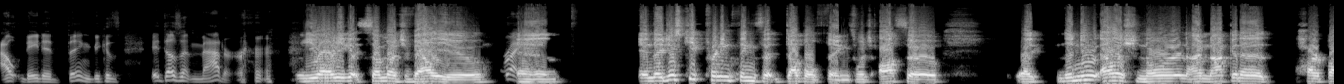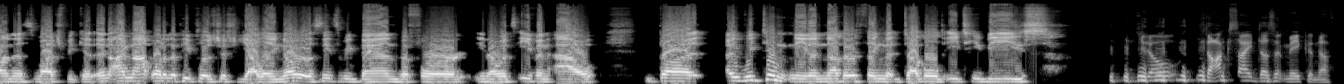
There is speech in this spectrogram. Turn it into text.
outdated thing because it doesn't matter. you already get so much value, right? And and they just keep printing things that double things, which also like the new Elesh Norn. I'm not gonna harp on this much because, and I'm not one of the people who's just yelling, "Oh, this needs to be banned before you know it's even out." But I, we didn't need another thing that doubled ETBs. You know, Dockside doesn't make enough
